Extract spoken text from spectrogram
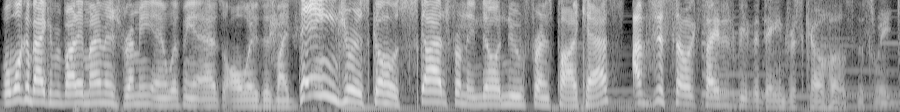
Well, welcome back, everybody. My name is Remy, and with me, as always, is my dangerous co-host Scott from the No New Friends podcast. I'm just so excited to be the dangerous co-host this week.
